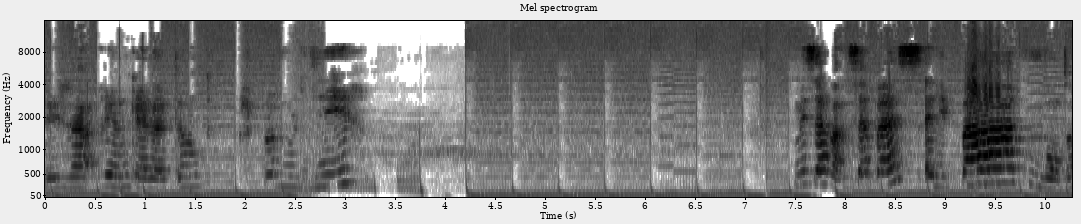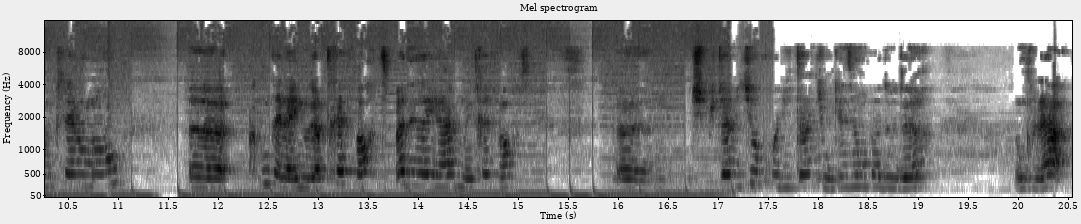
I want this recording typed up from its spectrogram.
Déjà, rien qu'à la teinte, je peux vous le dire. Mais ça va, ça passe, elle est pas couvrante, hein, clairement. Euh, par contre, elle a une odeur très forte, pas désagréable, mais très forte. Euh, je suis plutôt habituée aux produits teint qui ont quasiment pas d'odeur. Donc là,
